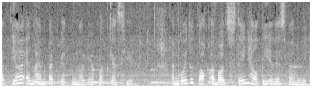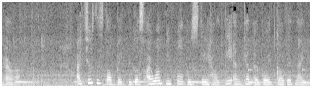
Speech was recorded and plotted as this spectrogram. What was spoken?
Katya and I'm back with another podcast here. I'm going to talk about staying healthy in this pandemic era. I choose this topic because I want people to stay healthy and can avoid COVID 19.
